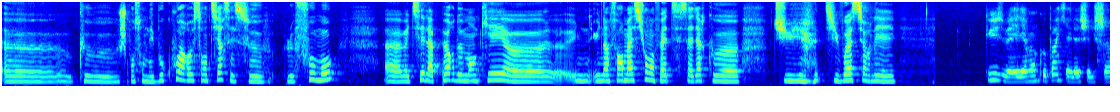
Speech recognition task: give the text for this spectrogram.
que je pense qu'on est beaucoup à ressentir, c'est ce le FOMO. Euh, mais tu sais, la peur de manquer euh, une, une information en fait. C'est-à-dire que tu, tu vois sur les. Excuse, mais il y a mon copain qui a lâché le chat.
